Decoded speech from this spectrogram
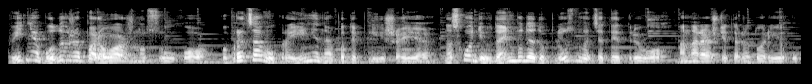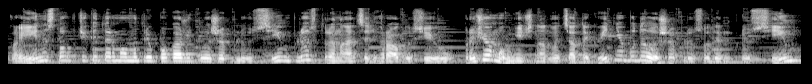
квітня буде вже переважно сухо. Попри це в Україні не потеплішає. На сході в день буде до плюс 23, а на решті території України стовпчики термометрів покажуть лише плюс 7, плюс 13 градусів. Причому в ніч на 20 квітня буде лише плюс 1, плюс 7,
